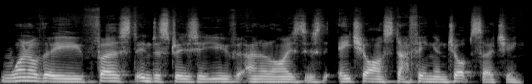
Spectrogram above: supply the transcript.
one of the first industries that you've analysed is the HR staffing and job searching.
